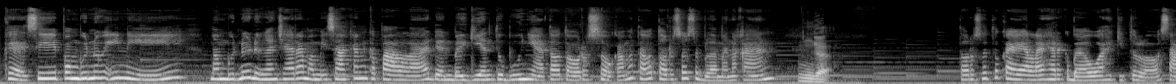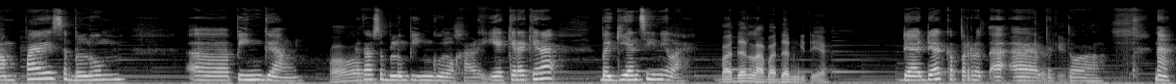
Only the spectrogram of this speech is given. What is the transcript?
Oke, si pembunuh ini membunuh dengan cara memisahkan kepala dan bagian tubuhnya atau torso. Kamu tahu torso sebelah mana kan? Enggak torso tuh kayak leher ke bawah gitu loh sampai sebelum uh, pinggang oh. atau sebelum pinggul kali ya kira-kira bagian sini lah badan lah badan gitu ya dada ke perut uh, uh, okay, betul okay. nah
